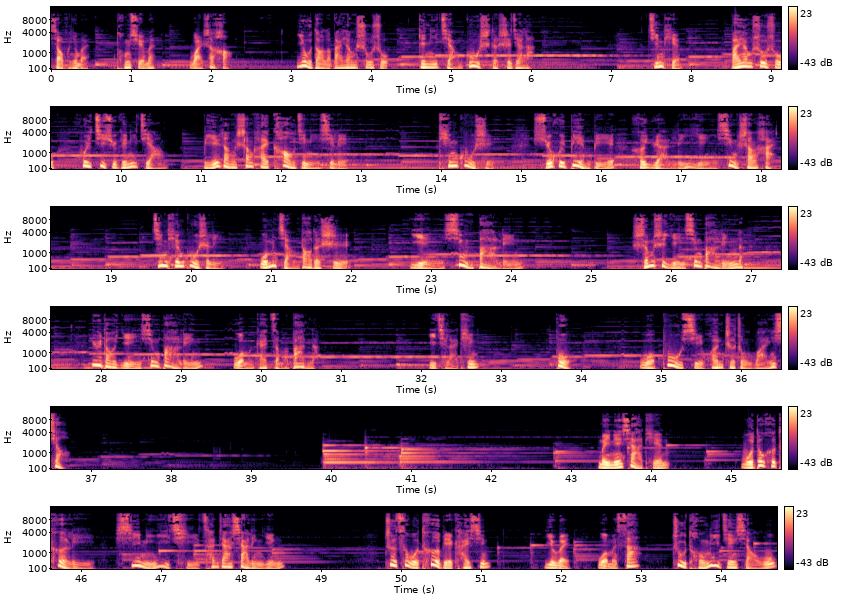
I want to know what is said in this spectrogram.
小朋友们、同学们，晚上好！又到了白羊叔叔给你讲故事的时间啦。今天，白羊叔叔会继续给你讲《别让伤害靠近你》系列。听故事，学会辨别和远离隐性伤害。今天故事里，我们讲到的是隐性霸凌。什么是隐性霸凌呢？遇到隐性霸凌。我们该怎么办呢？一起来听。不，我不喜欢这种玩笑。每年夏天，我都和特里、悉尼一起参加夏令营。这次我特别开心，因为我们仨住同一间小屋。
